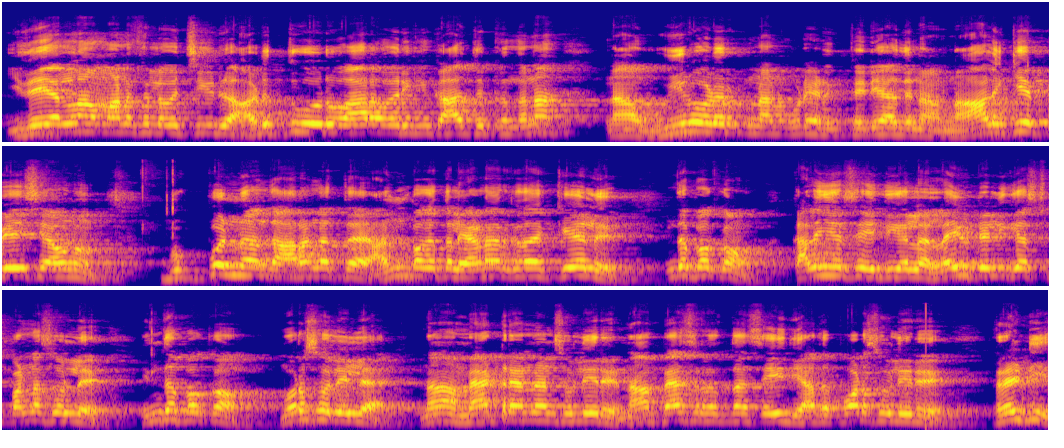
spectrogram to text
இதையெல்லாம் மனசில் வச்சுக்கிட்டு அடுத்து ஒரு வாரம் வரைக்கும் காத்துட்டு இருந்தேன்னா நான் உயிரோட இருக்கணும் கூட எனக்கு தெரியாது. நான் நாளைக்கே பேசி ஆகணும். புக் பண்ணு அந்த அரங்கத்தை. அன்பக்கத்தில் இடம் இருக்குதா கேளு. இந்த பக்கம் கலைஞர் செய்திகளில் லைவ் டெலிகாஸ்ட் பண்ண சொல்லு. இந்த பக்கம் முறை சொல்லில. நான் மேட்ரு என்னன்னு சொல்லிடு நான் பேசுறது தான் செய்தி. அதை போட சொல்லிடு ரெடி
